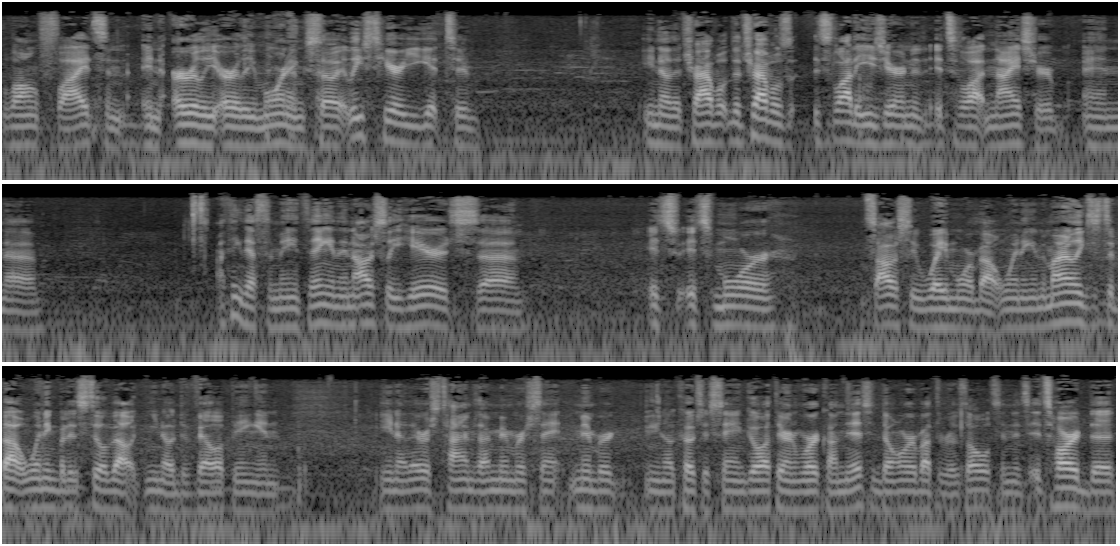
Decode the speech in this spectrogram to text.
long flights and in early early mornings. so at least here you get to you know the travel the travels it's a lot easier and it's a lot nicer and uh, I think that's the main thing. And then obviously here it's uh, it's it's more it's obviously way more about winning. In the minor leagues, it's about winning, but it's still about you know developing and you know there was times I remember saying, remember you know coaches saying go out there and work on this and don't worry about the results. And it's it's hard to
